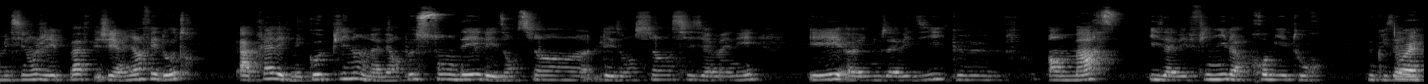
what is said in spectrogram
mais sinon, j'ai pas j'ai rien fait d'autre. Après, avec mes copines, on avait un peu sondé les anciens, les anciens sixième année et euh, ils nous avaient dit que en mars, ils avaient fini leur premier tour. Donc ils avaient, Ouais.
